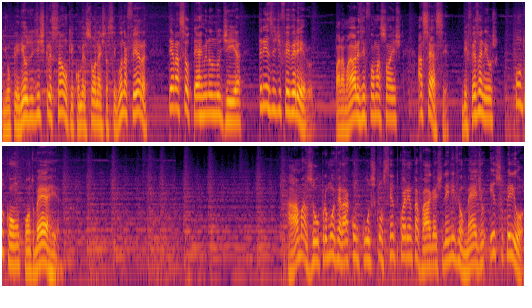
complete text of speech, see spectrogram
E o período de inscrição, que começou nesta segunda-feira, terá seu término no dia 13 de fevereiro. Para maiores informações, Acesse defesanews.com.br. A Amazul promoverá concurso com 140 vagas de nível médio e superior.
